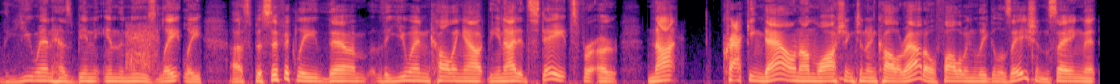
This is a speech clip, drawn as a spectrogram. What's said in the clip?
the UN has been in the news lately. Uh, specifically, them the UN calling out the United States for uh, not cracking down on Washington and Colorado following legalization, saying that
